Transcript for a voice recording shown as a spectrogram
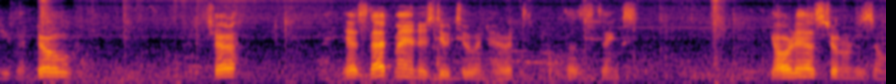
Even though, yes, that man is due to inherit all those things. He already has children of his own.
